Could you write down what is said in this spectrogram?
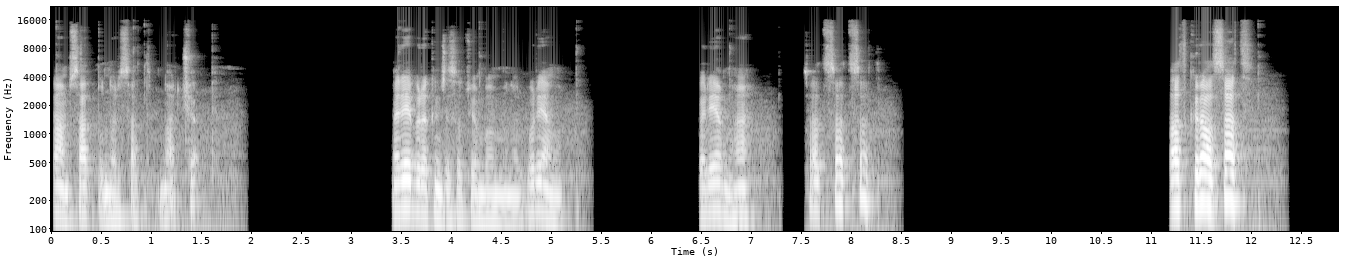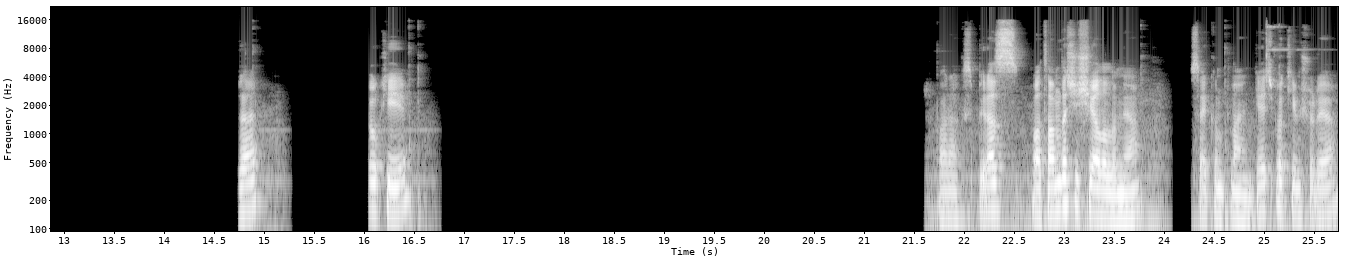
Tamam sat bunları sat. Bunlar çöp. Nereye bırakınca satıyorum ben bunları? Buraya mı? Buraya mı? Ha. Sat sat sat. Sat kral sat. Güzel. Çok iyi. Parax. Biraz vatandaş işi alalım ya. Second line. Geç bakayım şuraya.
